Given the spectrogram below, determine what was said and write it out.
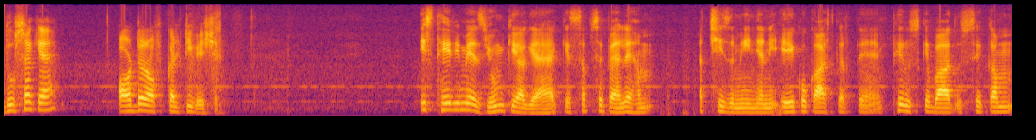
दूसरा क्या है? ऑर्डर ऑफ़ कल्टीवेशन इस थेरी में एज्यूम किया गया है कि सबसे पहले हम अच्छी ज़मीन, यानी ए को काश्त करते हैं, फिर उसके बाद उससे कम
